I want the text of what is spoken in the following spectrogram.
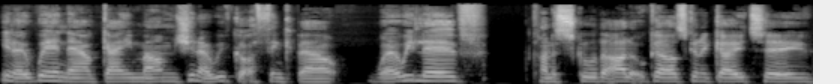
you know, we're now gay mums, you know, we've got to think about where we live, kind of school that our little girl's going to go to.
